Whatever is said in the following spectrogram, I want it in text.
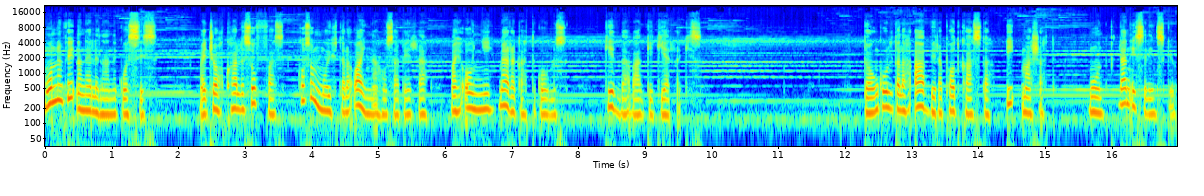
Munnen fitnan Elenanne kuessis. Mä johkalle suffas, kosun muistella aina mä onni määräkahtokoulus, kivää vanki kierrakis. Tuon kuultella Avira podcasta i Mashat, mun län Isselinsky.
